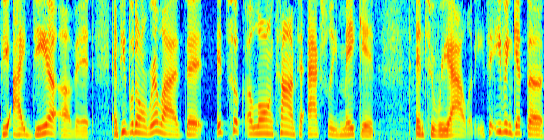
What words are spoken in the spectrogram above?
the idea of it. And people don't realize that it took a long time to actually make it into reality, to even get the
